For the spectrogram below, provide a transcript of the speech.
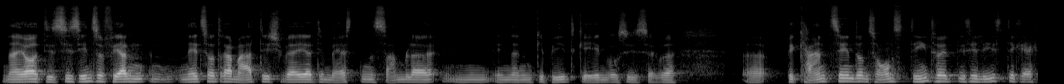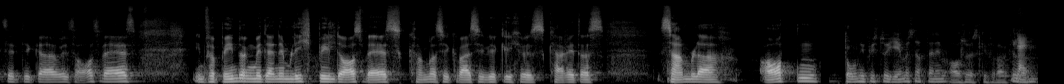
Naja, das ist insofern nicht so dramatisch, weil ja die meisten Sammler in, in ein Gebiet gehen, wo sie selber äh, bekannt sind und sonst dient halt diese Liste gleichzeitig auch als Ausweis. In Verbindung mit einem Lichtbildausweis kann man sich quasi wirklich als Caritas-Sammler outen. Toni, bist du jemals nach deinem Ausweis gefragt Nein.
